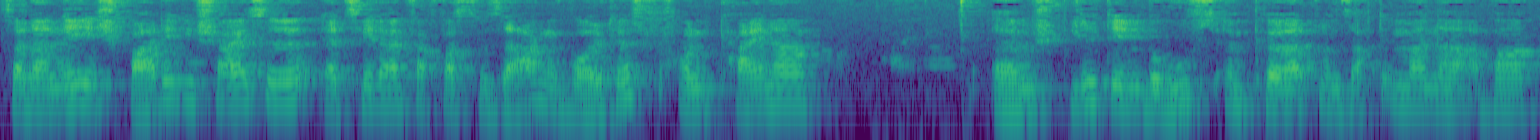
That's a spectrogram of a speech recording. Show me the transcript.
Sondern nee, spar dir die Scheiße, erzähl einfach, was du sagen wolltest und keiner ähm, spielt den Berufsempörten und sagt immer, na, aber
